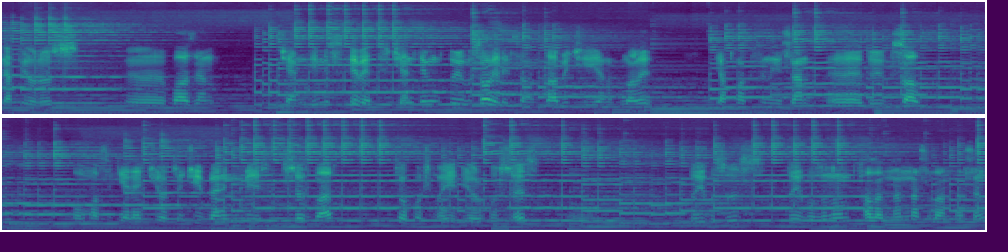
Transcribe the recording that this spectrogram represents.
yapıyoruz. Eee, bazen kendimiz, evet kendimiz duygusal insan tabii ki yani bunları yapmak için insan eee, duygusal olması gerekiyor. Çünkü benim bir söz var. Çok hoşuma gidiyor bu söz. Duygusuz, duygulunun halından nasıl anlasın?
